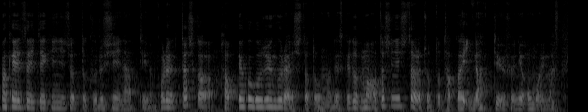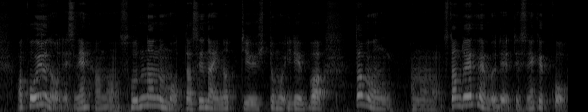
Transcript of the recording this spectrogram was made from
まあ、経済的にちょっと苦しいなっていうの。これ確か850円ぐらいしたと思うんですけど、まあ、私にしたらちょっと高いなっていうふうに思います、まあ、こういうのをですねあのそんなのも出せないのっていう人もいれば多分あのスタンド FM でですね結構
